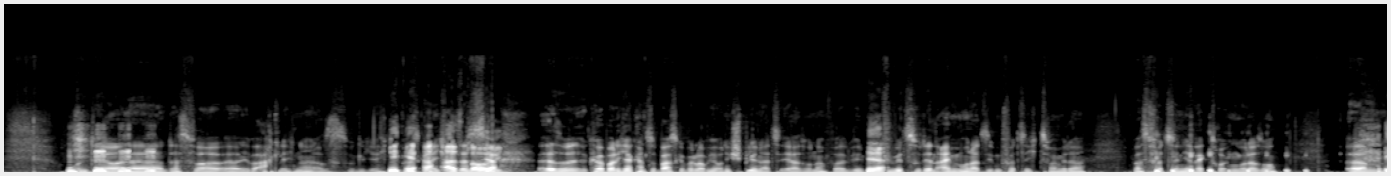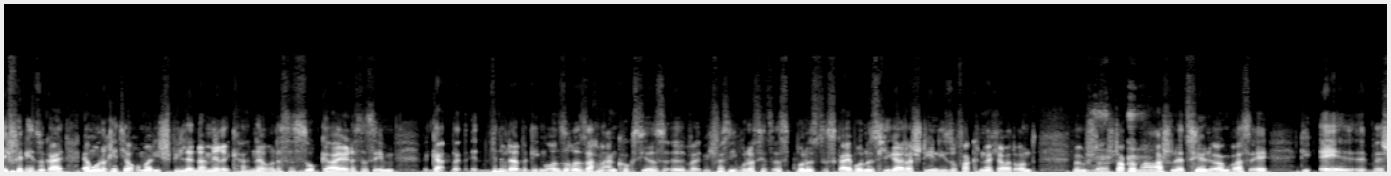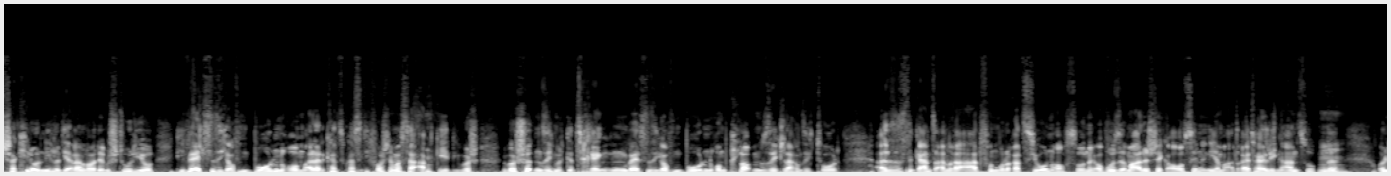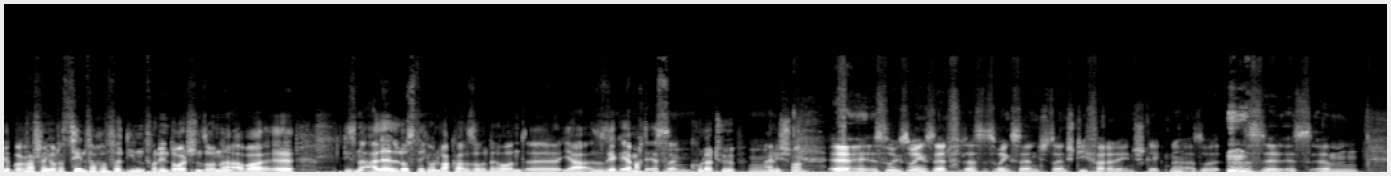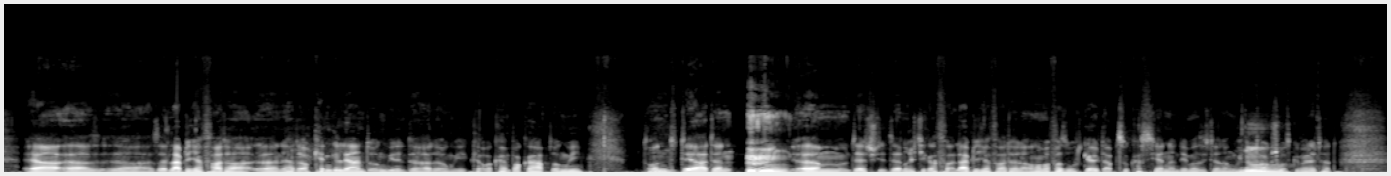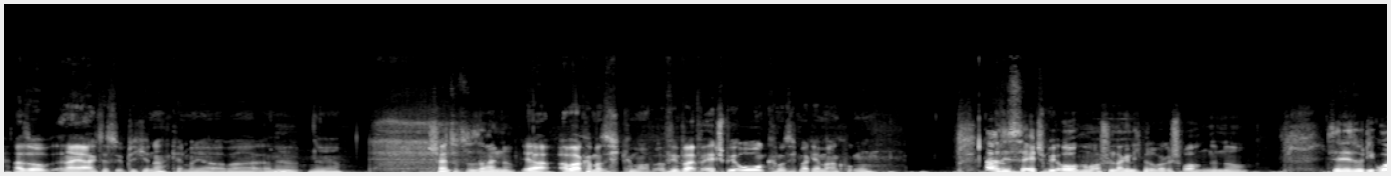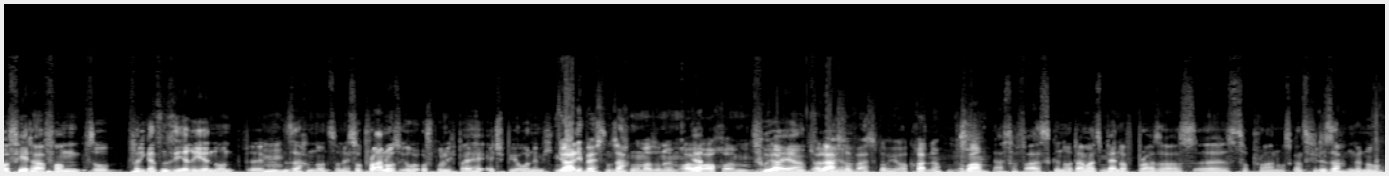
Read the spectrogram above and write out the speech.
Und äh, das war äh, beachtlich, ne? Also es ist wirklich echt, ich weiß gar nicht, Ja, das ist ja, also körperlicher kannst du Basketball glaube ich auch nicht spielen als er, so, ne? Weil wie, Ja. wie willst du denn einem 147, 2 Meter, was 14 hier wegdrücken oder so? Ähm, Ich finde ihn so geil. Er moderiert ja auch immer die Spiele in Amerika, ne? Und das ist so geil. Das ist eben, wenn du da gegen unsere Sachen anguckst, hier ist, äh, ich weiß nicht, wo das jetzt ist, Bundes Sky Bundesliga, da stehen die so verknöchert und mit dem Sto- Stock im Arsch und erzählen irgendwas, ey. Die, ey, Shaquille O'Neal und die anderen Leute im Studio, die wälzen sich auf dem Boden rum, Alter, du kannst, du kannst nicht vorstellen, was da abgeht. Die übersch überschütten sich mit Getränken, wälzen sich auf dem Boden rum, kloppen sich, lachen sich tot. Also es ist eine ganz andere Art von Moderation auch so, ne? Obwohl sie immer alle schick aussehen in ihrem dreiteiligen Anzug, ne? Und wahrscheinlich auch das Zehnfache verdienen von den Deutschen so, ne? Aber äh, die sind alle lustig und locker so, ne? Und äh, ja, also sehr, er macht, er ist ein cooler Typ, eigentlich schon. Äh, ist übrigens, das ist übrigens sein, sein Stiefvater, der ihn schlägt. Ne? Also das ist, ist ähm, er, äh, äh, sein leiblicher Vater, äh, der hat er auch kennengelernt irgendwie, der hat irgendwie aber keinen Bock gehabt irgendwie. Und der hat dann, ähm, der, der ein richtiger leiblicher Vater hat auch nochmal versucht, Geld abzukassieren, indem er sich dann irgendwie in Oh. Talkshows gemeldet hat. Also, naja, das Übliche, ne? Kennt man ja, aber ähm, naja. Scheint so zu sein, ne? Ja, aber kann man sich, kann man auf, auf jeden Fall auf HBO kann man sich mal gerne mal angucken. Ah, siehst du, HBO, haben wir auch schon lange nicht mehr drüber gesprochen, genau. Die sind ja so die Urväter vom, so, von den ganzen Serien und äh, guten Sachen und so. Ne? Sopranos ur ursprünglich bei HBO nämlich. Ja, die besten Sachen immer so, ne? Aber Ja. auch ähm, Früher, ja. glaub, Last Früher, of Us, glaube ich, auch gerade, ne? Aber Last of Us, genau, damals Mhm. Band of Brothers, äh, Sopranos, ganz viele Sachen, genau.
